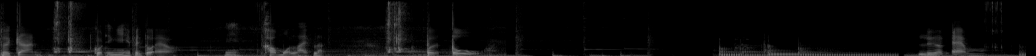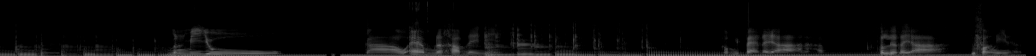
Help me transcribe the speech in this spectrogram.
โดยการกดอย่างนี้ให้เป็นตัว L นี่เข้าโหมดไลฟ์แล้ว เปิดตู้ เลือกแอม มันมีอยู่ 9 แอมป์นะครับในนี้ ก็มี 8 IR นะครับ ก็เลือก IR อยู่ฝั่งนี้นะครับ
